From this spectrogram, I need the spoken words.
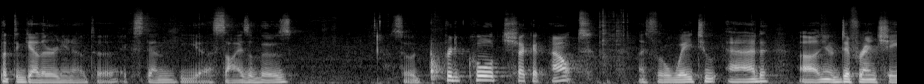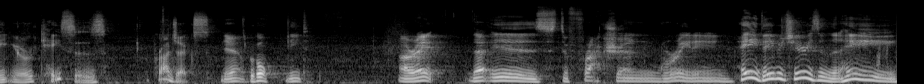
put together, you know, to extend the uh, size of those. So pretty cool. Check it out. Nice little way to add, uh, you know, differentiate your cases projects. yeah. Super cool. Neat. All right. That is diffraction grating. Hey, David Shorey's in the. Hey.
